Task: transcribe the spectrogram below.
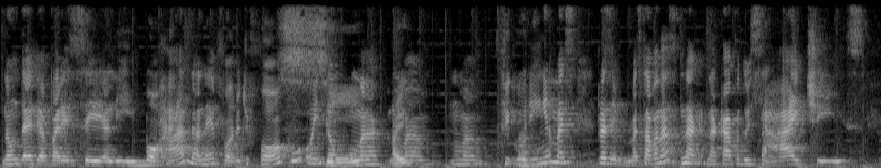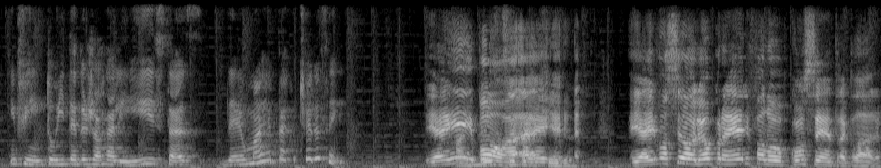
não deve aparecer ali borrada, né? Fora de foco, ou então Sim, com uma, aí- uma, uma figurinha, mas, por exemplo, mas tava na, na, na capa dos sites, enfim, Twitter dos jornalistas, deu uma repercutida assim. E aí, A empresa bom, aí- partido. e aí você olhou pra ele e falou, concentra, claro.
